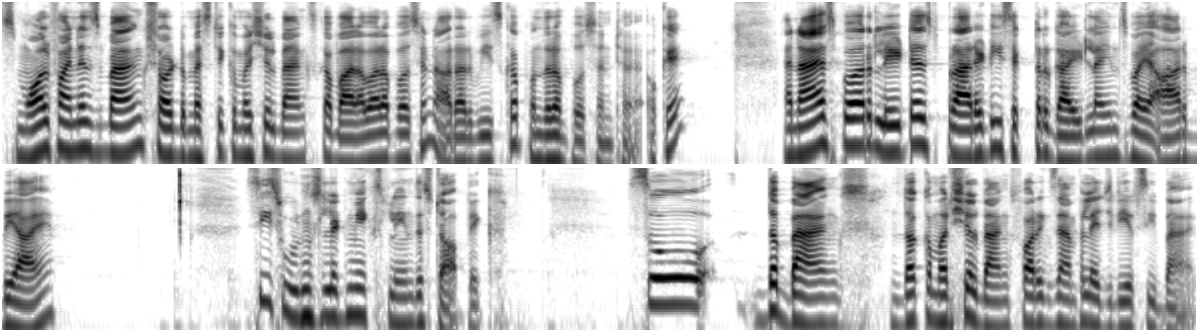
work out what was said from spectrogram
स्मॉल फाइनेंस बैंक्स और डोमेस्टिक कमर्शियल बैंक्स का 12-12 परसेंट आर का 15 परसेंट है ओके एंड एज पर लेटेस्ट प्रायोरिटी सेक्टर गाइडलाइंस बाय आरबीआई see students let me explain this topic so the banks the commercial banks for example hdfc bank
